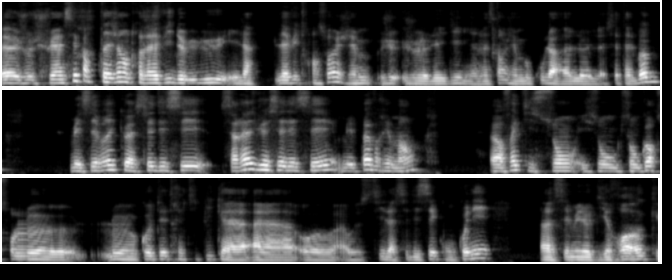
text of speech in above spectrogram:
euh, je, suis assez partagé entre l'avis de Lulu et la- l'avis de François. J'aime, je, l'ai dit il y a un instant, j'aime beaucoup cet album. Mais c'est vrai que ACDC, ça reste du ACDC, mais pas vraiment. Euh, en fait, ils sont, ils sont, ils sont encore sur le, côté très typique à, à la- au, au style ACDC qu'on connaît. Euh, ces mélodies rock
